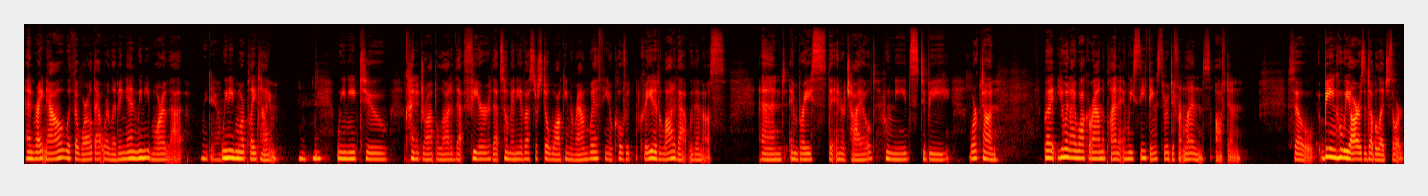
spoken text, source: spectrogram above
And right now, with the world that we're living in, we need more of that. We do. We need more playtime. Mm-hmm. We need to kind of drop a lot of that fear that so many of us are still walking around with. You know, COVID created a lot of that within us and embrace the inner child who needs to be worked on. But you and I walk around the planet and we see things through a different lens often. So, being who we are is a double edged sword.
